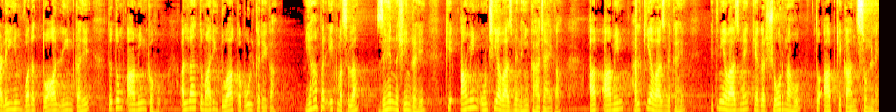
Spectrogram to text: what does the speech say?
علیہم ولدعالین کہے تو تم آمین کہو، اللہ تمہاری دعا قبول کرے گا۔ یہاں پر ایک مسئلہ ذہن نشین رہے کہ آمین اونچی آواز میں نہیں کہا جائے گا۔ آپ آمین ہلکی آواز میں کہیں، اتنی آواز میں کہ اگر شور نہ ہو تو آپ کے کان سن لیں۔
